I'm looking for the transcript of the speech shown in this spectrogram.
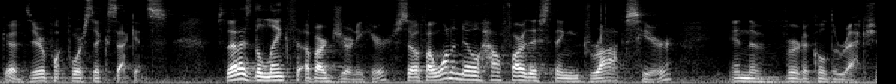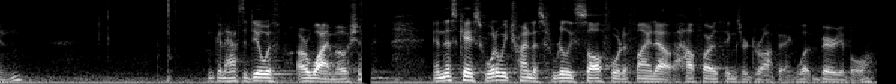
Good, 0.46 seconds. So that is the length of our journey here. So if I want to know how far this thing drops here in the vertical direction, I'm going to have to deal with our y motion. In this case, what are we trying to really solve for to find out how far things are dropping? What variable?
